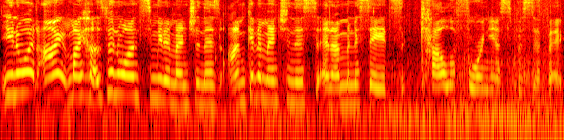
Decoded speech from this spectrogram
you know what? I my husband wants me to mention this. I'm going to mention this and I'm going to say it's California specific.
